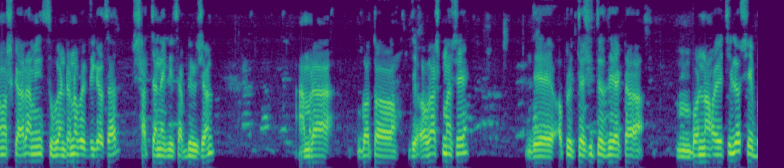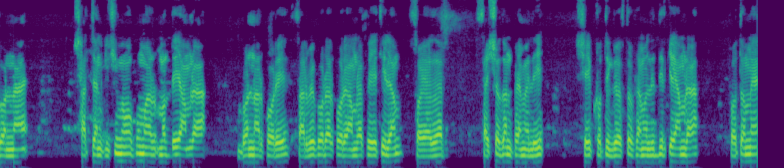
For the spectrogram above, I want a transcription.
নমস্কার, আমি সুপারিনটেন্ডেন্ট অফ এগ্রিকালচার সাতচানেগি সাব ডিভিশন আমরা গত যে অগাস্ট মাসে যে অপ্রত্যাশিত যে একটা বন্যা হয়েছিল, সেই বন্যায় সাতচান কৃষি মহকুমার মধ্যে আমরা বন্যার পরে, সার্ভে করার পরে আমরা পেয়েছিলাম ছয় হাজার চারশো জন ফ্যামিলি। সেই ক্ষতিগ্রস্ত ফ্যামিলিদেরকে আমরা প্রথমে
